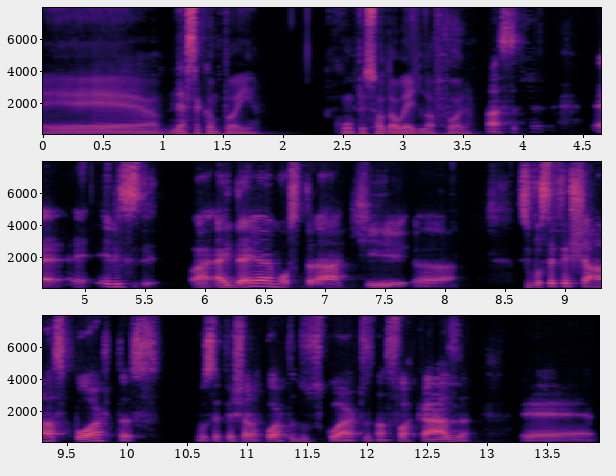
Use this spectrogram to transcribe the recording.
É, nessa campanha com o pessoal da UEL lá fora? Ah, é, eles, a, a, ideia é mostrar que uh, se você fechar as portas, você fechar a porta dos quartos na sua casa é,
